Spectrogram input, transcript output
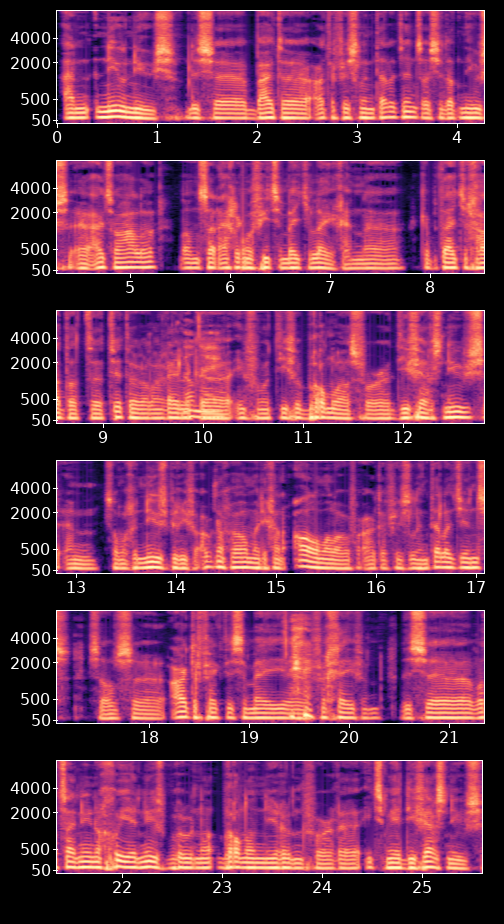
aan nieuw nieuws. Dus buiten artificial intelligence, als je dat nieuws eruit zou halen. Dan zijn eigenlijk mijn fiets een beetje leeg. En uh, ik heb een tijdje gehad dat uh, Twitter wel een redelijk nee. uh, informatieve bron was voor divers nieuws. En sommige nieuwsbrieven ook nog wel, maar die gaan allemaal over artificial intelligence. Zelfs uh, Artifact is ermee vergeven. Dus wat zijn nu nog goede nieuwsbronnen, Jeroen, voor iets meer divers nieuws?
